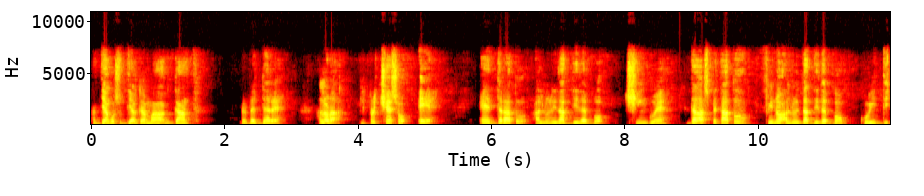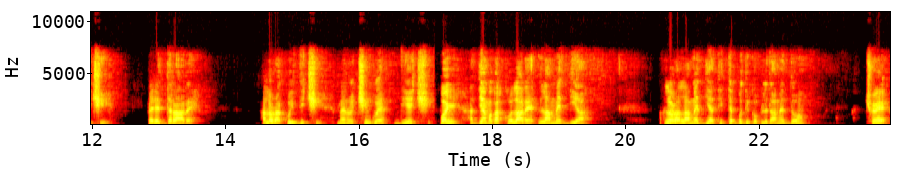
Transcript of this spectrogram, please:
Andiamo sul diagramma Gantt per vedere. Allora il processo E è dato all'unità di tempo 5 ed ha aspettato fino all'unità di tempo 15 per entrare. Allora 15 meno 5, 10. Poi andiamo a calcolare la media. Allora la media di tempo di completamento, cioè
